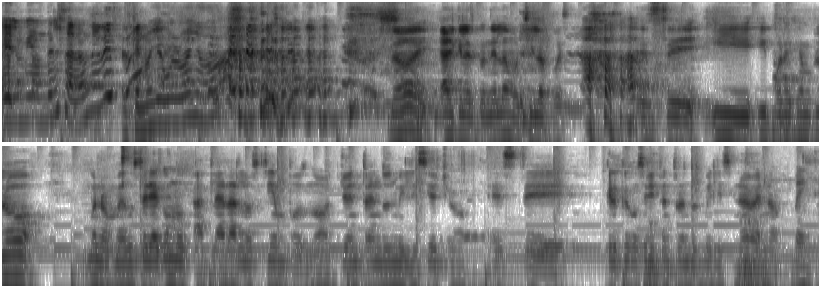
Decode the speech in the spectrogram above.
El mión del salón eres El que no llegó al baño, ¿no? No, y al que le escondía la mochila, pues. Este, y, y por ejemplo, bueno, me gustaría como aclarar los tiempos, ¿no? Yo entré en 2018, este, creo que Joselito entró en 2019, ¿no? 20.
